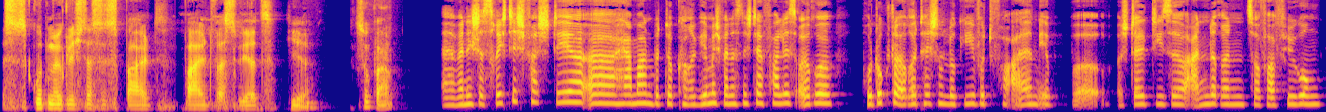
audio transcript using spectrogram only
Es ist gut möglich, dass es bald, bald was wird hier. Super. Äh, wenn ich das richtig verstehe, äh, Hermann, bitte korrigiere mich, wenn es nicht der Fall ist. Eure Produkte, eure Technologie wird vor allem, ihr äh, stellt diese anderen zur Verfügung,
